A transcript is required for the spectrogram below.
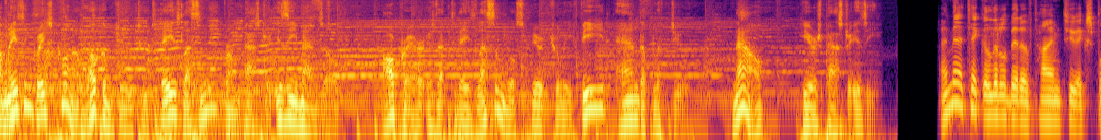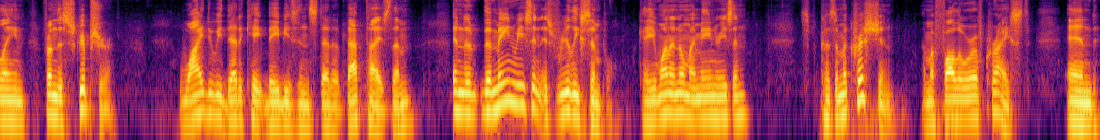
Amazing Grace Kona welcomes you to today's lesson from Pastor Izzy Manzo. Our prayer is that today's lesson will spiritually feed and uplift you. Now, here's Pastor Izzy. I'm going to take a little bit of time to explain from the scripture why do we dedicate babies instead of baptize them? And the, the main reason is really simple. Okay, you want to know my main reason? It's because I'm a Christian, I'm a follower of Christ. And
